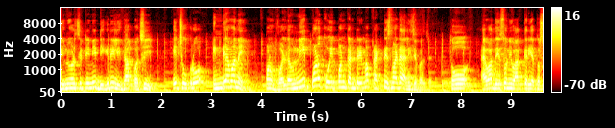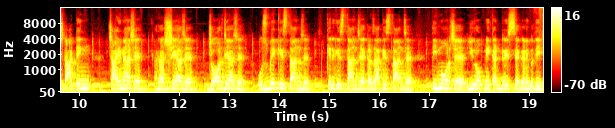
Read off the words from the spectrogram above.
યુનિવર્સિટીની ડિગ્રી લીધા પછી એ છોકરો ઇન્ડિયામાં નહીં પણ વર્લ્ડની પણ કોઈ પણ કન્ટ્રીમાં પ્રેક્ટિસ માટે એલિજિબલ છે. તો એવા દેશોની વાત કરીએ તો સ્ટાર્ટિંગ ચાઇના છે, રશિયા છે, જોર્જિયા છે, ઉઝબેકિસ્તાન છે, કિર્ગિસ્તાન છે, કઝાકિસ્તાન છે, તિમોર છે, યુરોપની કન્ટ્રીઝ છે, ઘણી બધી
